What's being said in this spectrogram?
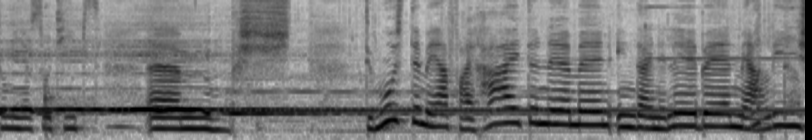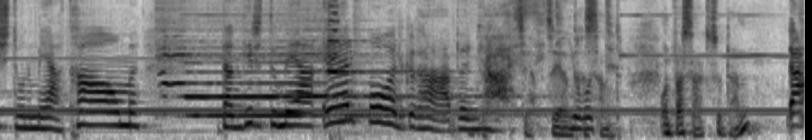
zu mir so Tipps. Ähm, psst, du musst mehr Freiheiten nehmen in deinem Leben, mehr Licht und mehr Traum. Dann wirst du mehr Erfolg haben. Ja, sehr, sehr Idiot. interessant. Und was sagst du dann? Ah,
